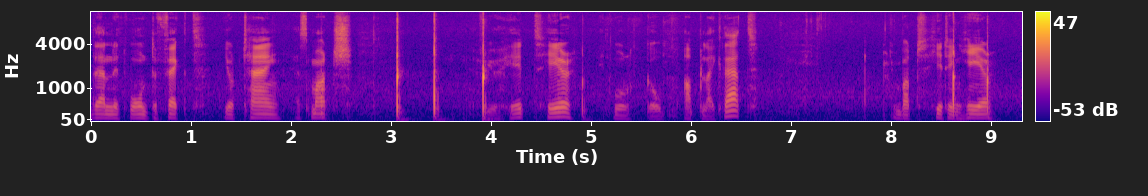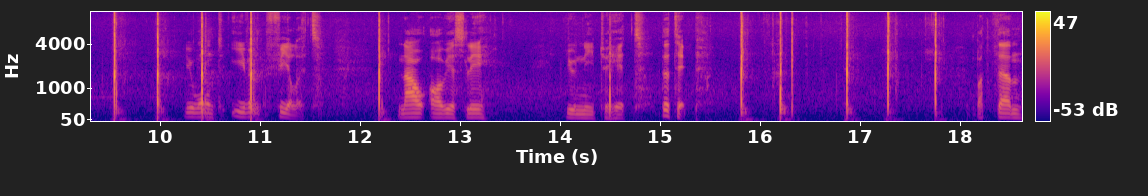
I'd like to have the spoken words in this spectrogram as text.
Then it won't affect your tang as much. If you hit here it will go up like that but hitting here you won't even feel it. Now obviously you need to hit the tip. But then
